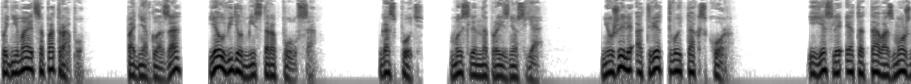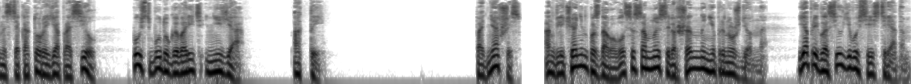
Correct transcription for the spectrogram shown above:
поднимается по трапу. Подняв глаза, я увидел мистера Пулса. «Господь», — мысленно произнес я, — «неужели ответ твой так скор?» И если это та возможность, о которой я просил, пусть буду говорить не я, а ты. Поднявшись, англичанин поздоровался со мной совершенно непринужденно. Я пригласил его сесть рядом.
